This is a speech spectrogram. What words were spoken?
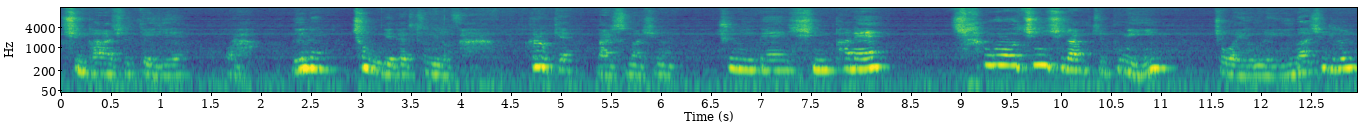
심판하실 때에 오라. 너희는 천국의 백성이로다. 그렇게 말씀하시는 주님의 심판에 참으로 진실한 기쁨이 저와 여러분의 임하시기를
